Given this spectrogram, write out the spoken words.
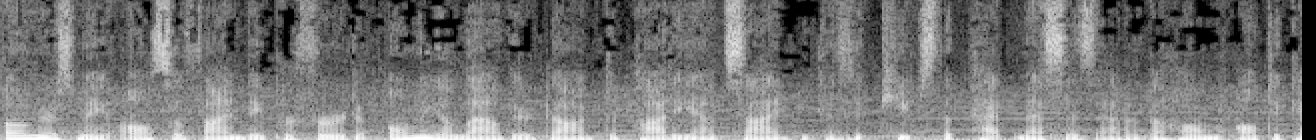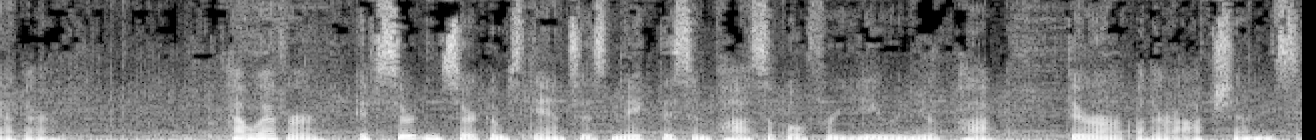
Owners may also find they prefer to only allow their dog to potty outside because it keeps the pet messes out of the home altogether. However, if certain circumstances make this impossible for you and your pup, there are other options.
